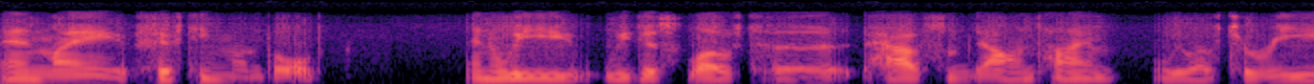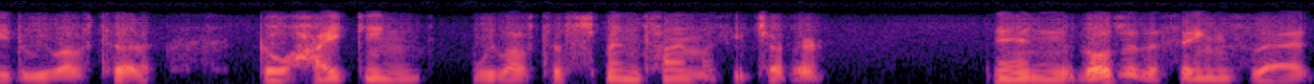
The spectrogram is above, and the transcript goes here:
and my 15 month old. And we we just love to have some downtime. We love to read. We love to go hiking. We love to spend time with each other. And those are the things that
